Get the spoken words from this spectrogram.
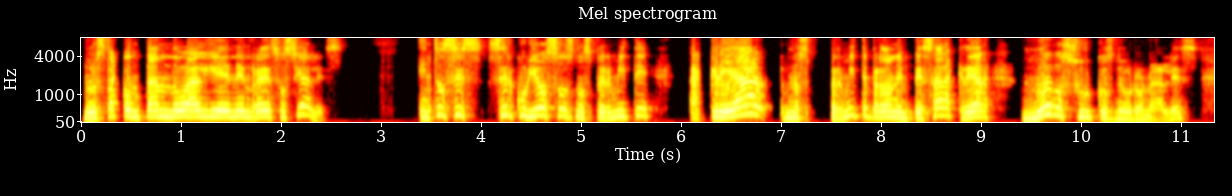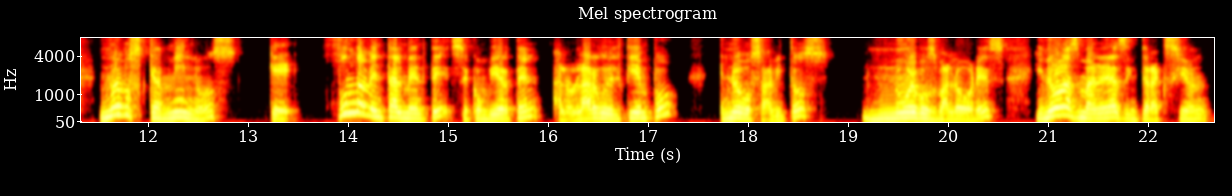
me lo está contando alguien en redes sociales? Entonces, ser curiosos nos permite a crear, nos permite, perdón, empezar a crear nuevos surcos neuronales, nuevos caminos que fundamentalmente se convierten a lo largo del tiempo nuevos hábitos, nuevos valores y nuevas maneras de interacción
